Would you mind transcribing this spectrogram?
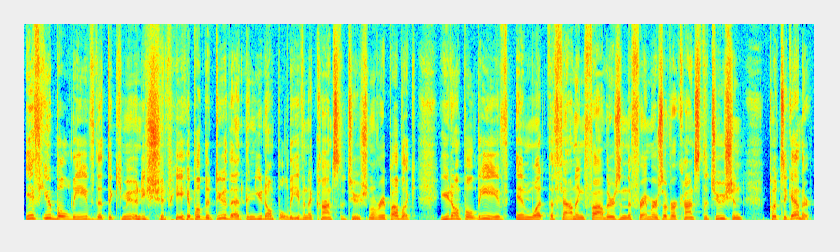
If you believe that the community should be able to do that, then you don't believe in a constitutional republic. You don't believe in what the founding fathers and the framers of our Constitution put together.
